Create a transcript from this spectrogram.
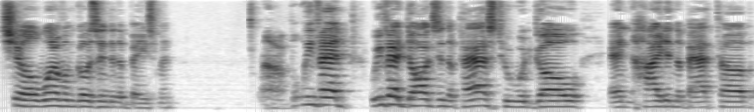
chill. One of them goes into the basement. Uh, but we've had we've had dogs in the past who would go and hide in the bathtub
